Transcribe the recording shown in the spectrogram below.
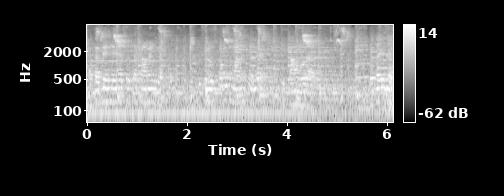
बताते इंजीनियर सबका काम ही नहीं करते इसलिए उसको भी तो मालूम चले कि काम हो रहा है। बताइए सर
